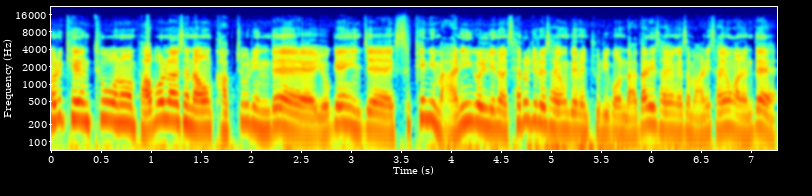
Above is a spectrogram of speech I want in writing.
허리케인 투어는 바볼라에서 나온 각줄인데 요게 이제 스핀이 많이 걸리는 세로줄에 사용되는 줄이고 나다리 사용해서 많이 사용하는데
